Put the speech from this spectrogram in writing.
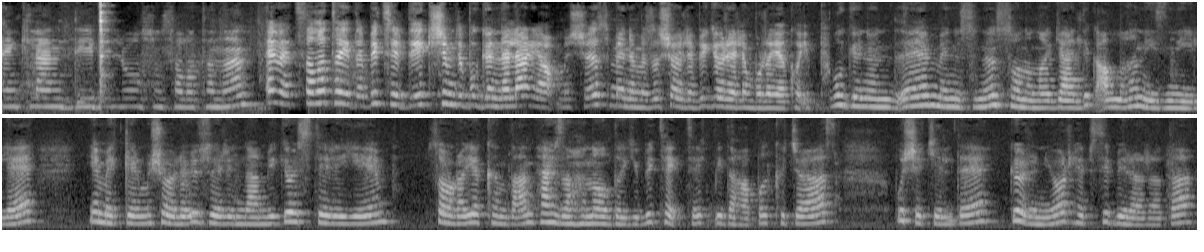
Renklendiği belli olsun salatanın. Evet salatayı da bitirdik. Şimdi bugün neler yapmışız? Menümüzü şöyle bir görelim buraya koyup. Bugünün de menüsünün sonuna geldik. Allah'ın izniyle. Yemeklerimi şöyle üzerinden bir göstereyim. Sonra yakından her zaman olduğu gibi tek tek bir daha bakacağız. Bu şekilde görünüyor. Hepsi bir arada.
